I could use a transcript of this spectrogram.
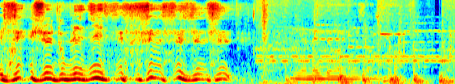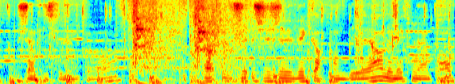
Je double 10. Il y a un mec devant la maison. J'ai un pistolet encore. Ah, j'ai- des cartes en bière, le mec met un pompe.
